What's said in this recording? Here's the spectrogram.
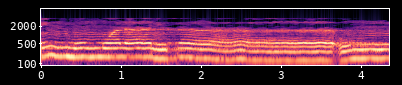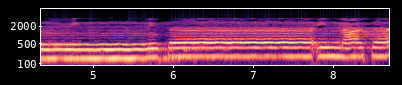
مِّنْهُمْ وَلَا نِسَاءٌ مِّن نِّسَاءٍ عَسَىٰ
